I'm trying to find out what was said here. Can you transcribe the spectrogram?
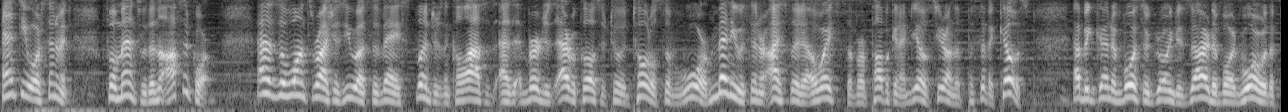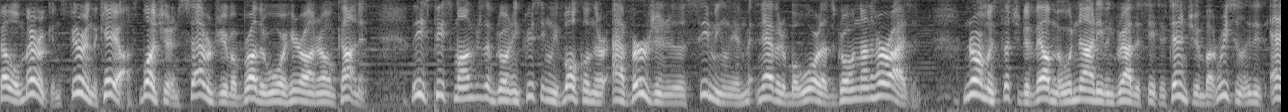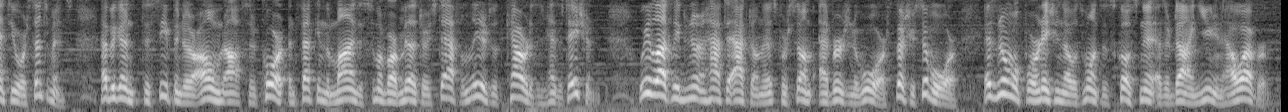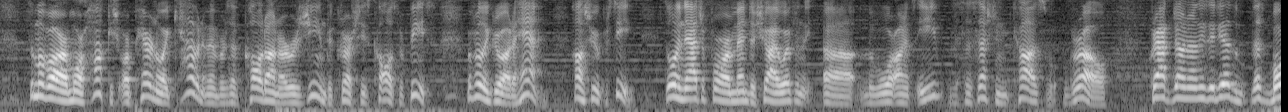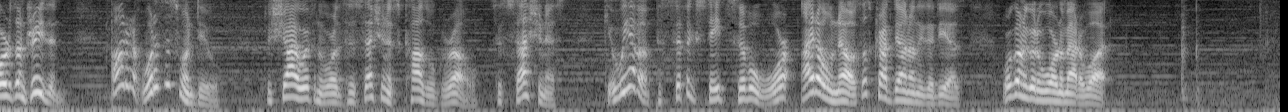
Anti-war sentiment foments within the officer corps. As the once righteous U.S. of A splinters and collapses as it verges ever closer to a total civil war, many within our isolated oasis of Republican ideals here on the Pacific coast have begun to voice their growing desire to avoid war with their fellow Americans, fearing the chaos, bloodshed, and savagery of a brother war here on our own continent. These peacemongers have grown increasingly vocal in their aversion to the seemingly inevitable war that's growing on the horizon. Normally, such a development would not even grab the state's attention, but recently these anti-war sentiments have begun to seep into our own officer corps, infecting the minds of some of our military staff and leaders with cowardice and hesitation. We likely do not have to act on this for some aversion to war, especially civil war. It's normal for a nation that was once as close-knit as our dying union, however. Some of our more hawkish or paranoid cabinet members have called on our regime to crush these calls for peace before they grow out of hand. How should we proceed? It's only natural for our men to shy away from the, uh, the war on its eve. The secession cause will grow. Crack down on these ideas. This borders on treason. I don't know. What does this one do? To shy away from the war, the secessionist cause will grow. Secessionist? Can we have a Pacific State Civil War? I don't know. So let's crack down on these ideas. We're going to go to war no matter what.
